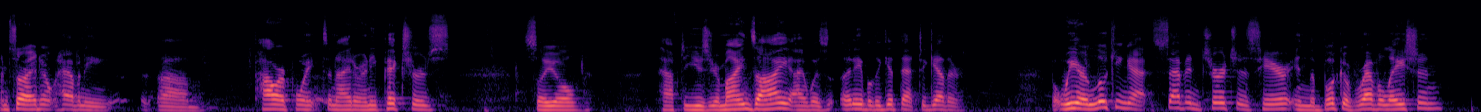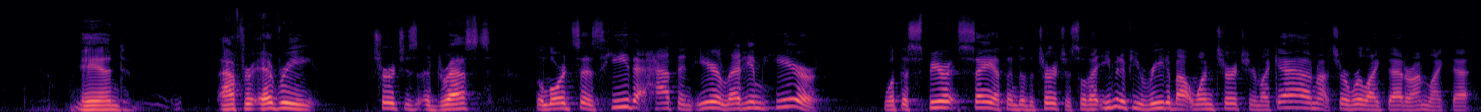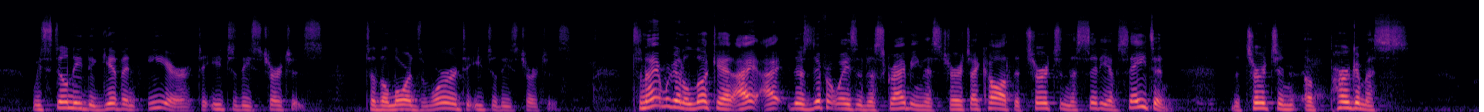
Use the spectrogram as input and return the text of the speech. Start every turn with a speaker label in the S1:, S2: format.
S1: I'm sorry, I don't have any um, PowerPoint tonight or any pictures, so you'll have to use your mind's eye. I was unable to get that together. But we are looking at seven churches here in the book of Revelation. And after every church is addressed, the Lord says, He that hath an ear, let him hear what the Spirit saith unto the churches. So that even if you read about one church and you're like, Yeah, I'm not sure we're like that or I'm like that, we still need to give an ear to each of these churches, to the Lord's word to each of these churches. Tonight we're going to look at, I, I, there's different ways of describing this church. I call it the church in the city of Satan, the church in, of Pergamus.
